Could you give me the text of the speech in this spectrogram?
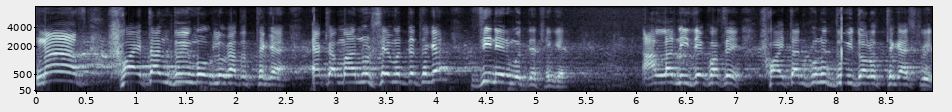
নাস শয়তান দুই মগলুকাতর থেকে। একটা মানুষের মধ্যে থেকে, জিনের মধ্যে থেকে। আল্লাহ নিজে কথা শয়তান কোনো দুই দলের থেকে আসবে।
